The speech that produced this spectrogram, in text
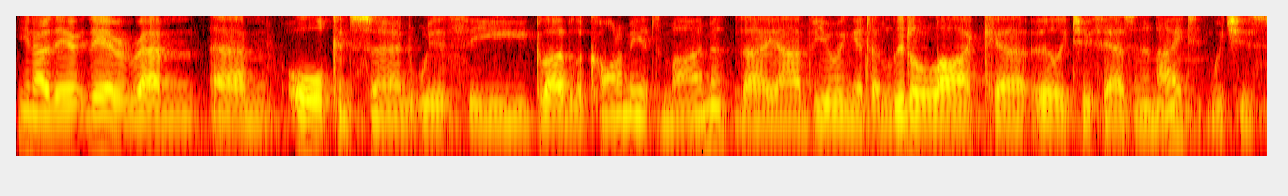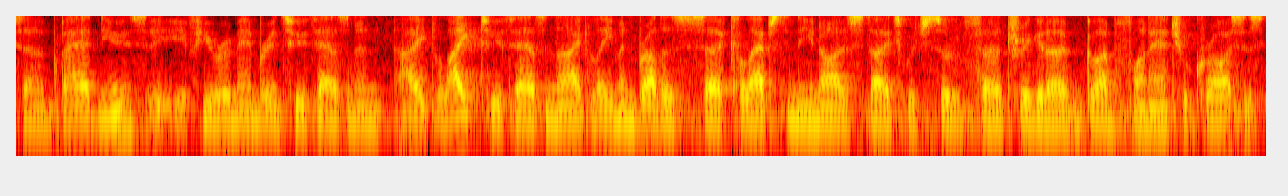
you know, they're, they're um, um, all concerned with the global economy at the moment. They are viewing it a little like uh, early 2008, which is uh, bad news. If you remember in 2008, late 2008, Lehman Brothers uh, collapsed in the United States, which sort of uh, triggered a global financial crisis.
